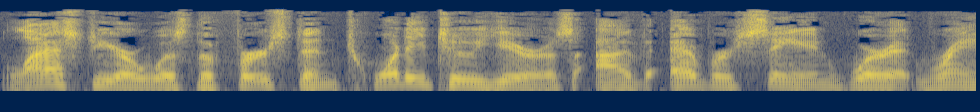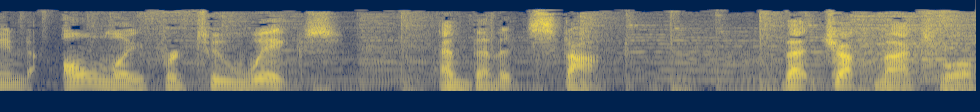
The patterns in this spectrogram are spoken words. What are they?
Last year was the first in 22 years I've ever seen where it rained only for two weeks and then it stopped. That Chuck Maxwell,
